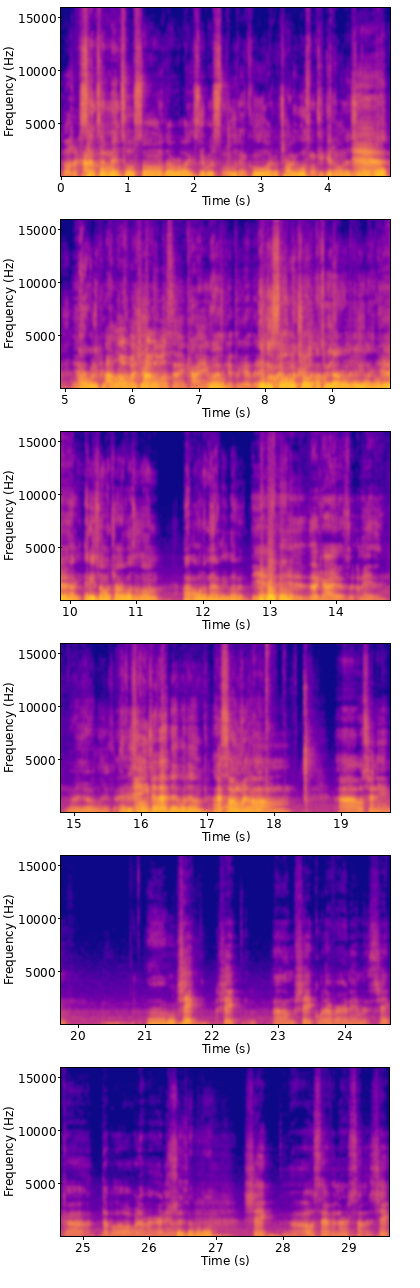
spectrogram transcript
Those are kinda cool. sentimental songs that were like super smooth and cool, like what Charlie Wilson could get on and shit like that. yeah. I really I love when appreciate Charlie that. Wilson and Kanye Yo, West get together. It's Any song with Charlie, I told you that earlier. Like, on the Yeah. like any song with Charlie Wilson's on, I automatically love it. Yeah, that guy is amazing. No, yo, like every song he did did with him, I That song with um, uh, what's her name? Uh. Shake, Shake, um, Shake, whatever her name is, Shake uh, double O or whatever her name Shake is. double O. Shake uh, 07 or something. Shake,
